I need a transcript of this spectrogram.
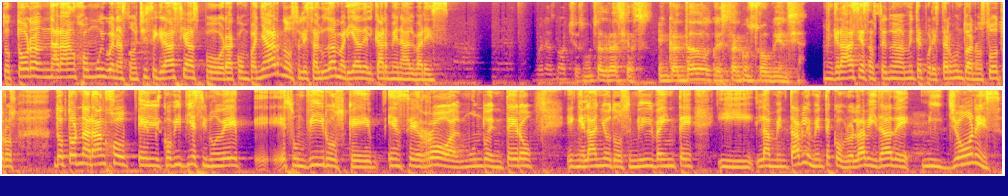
Doctor Naranjo, muy buenas noches y gracias por acompañarnos. Le saluda María del Carmen Álvarez. Buenas noches, muchas gracias. Encantado de estar con su audiencia. Gracias a usted nuevamente por estar junto a nosotros. Doctor Naranjo, el COVID-19 eh, es un virus que encerró al mundo entero en el año 2020 y lamentablemente cobró la vida de millones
